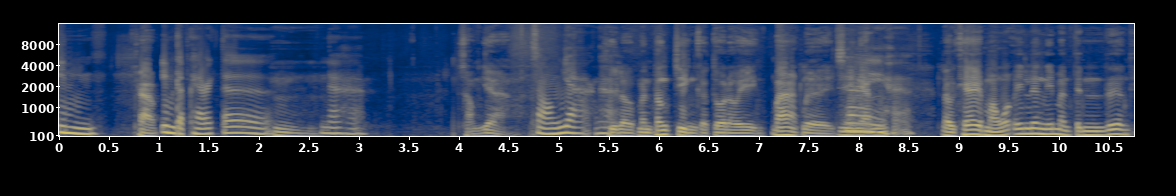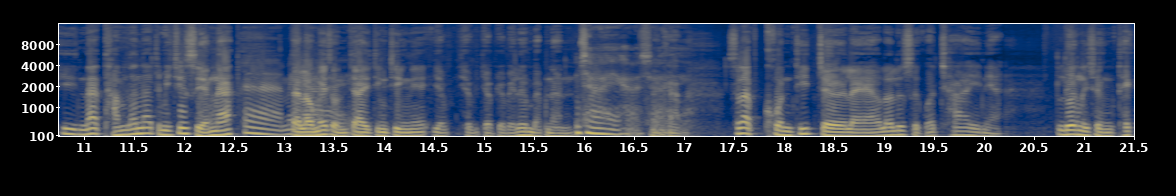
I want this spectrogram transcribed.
อินครับ อินกับคาแรคเตอร์อืมนะคะสองอย่างสองอย่างค่ะคือเรามันต้องจริงกับตัวเราเองมากเลยไม่ใช่งั้นค่ะเราแค่มองว่าเอ้ยเรื่องนี้มันเป็นเรื่องที่น่าทำแล้วน่าจะมีชื่อเสียงนะอ่าแต่เราไม่ด้สนใจจริงๆเนี่ยอย่าอย่าอย่าอย่าไปเริ่มแบบนั้น ใช่ค่ะใช่นะครับสำหรับคนที่เจอแล้วแล้วรู้สึกว่าใช่เนี่ย เรื่องในเชิงเทค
